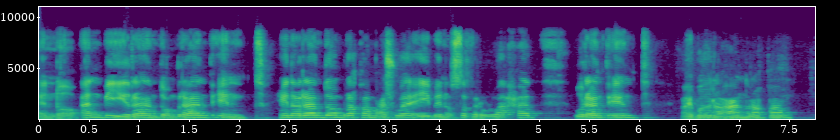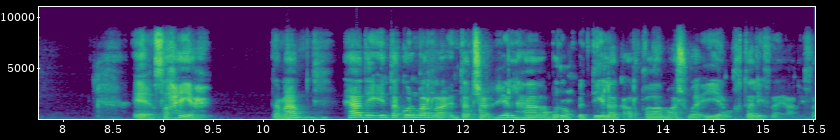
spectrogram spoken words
إنه np random randint هنا random رقم عشوائي بين الصفر والواحد و randint عبارة عن رقم آه، صحيح. تمام؟ هذه أنت كل مرة أنت تشغلها بروح بدي لك أرقام عشوائية مختلفة يعني. ف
